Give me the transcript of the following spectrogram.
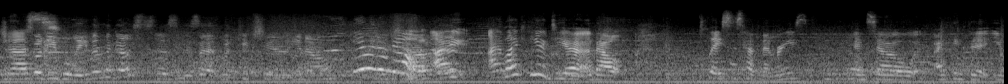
Just So do you believe in the ghosts? Is, is that what keeps you, you know? Yeah, I don't know. I, I like the idea about places have memories. And so I think that you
